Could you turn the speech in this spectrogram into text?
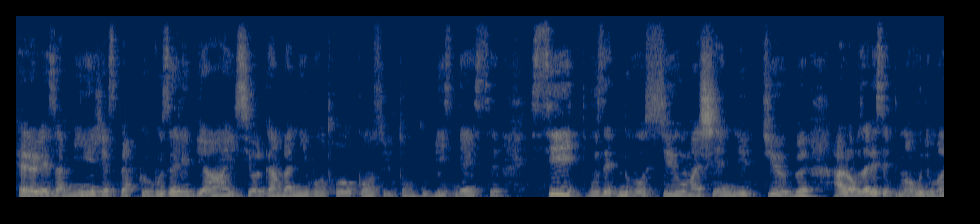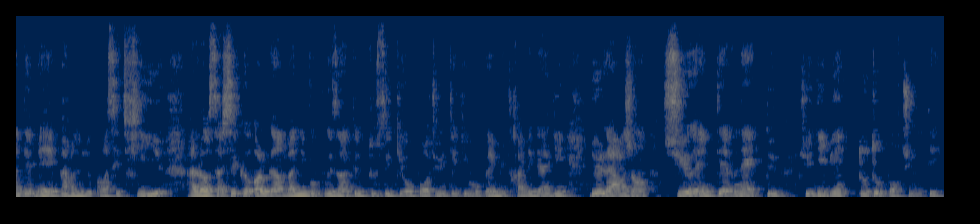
Hello les amis, j'espère que vous allez bien. Ici Olga Mbani, votre consultante business. Si vous êtes nouveau sur ma chaîne YouTube, alors vous allez certainement vous demander, mais elle parle de quoi cette fille? Alors sachez que Olga Mbani vous présente tout ce qui est opportunité qui vous permettra de gagner de l'argent sur Internet. Je dis bien toute opportunité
